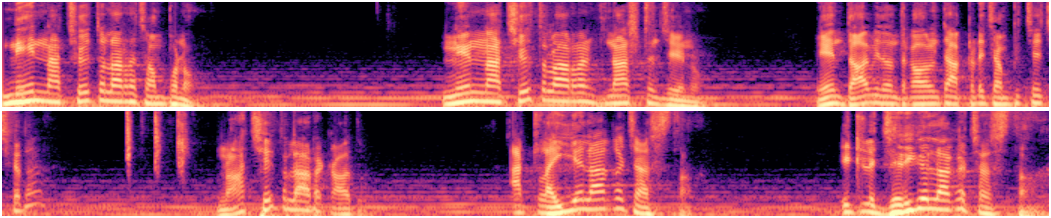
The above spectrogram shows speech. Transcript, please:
నేను నా చేతులారా చంపను. నేను నా చేతులారా నాశనం చేయను. ఏం దావిదంత కావాలంటే అక్కడే చంపించచ్చు కదా? నా చేతులారా కాదు. అట్లా అయ్యేలాగా చేస్తా. ఇట్లా జరిగేలాగా చేస్తా.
